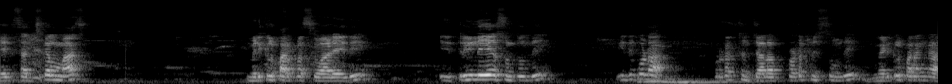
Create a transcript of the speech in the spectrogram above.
ఇది సర్జికల్ మాస్క్ మెడికల్ పర్పస్ వాడేది. ఇది త్రీ లేయర్స్ ఉంటుంది. ఇది కూడా ప్రొటెక్షన్ చాలా ప్రొటెక్షన్ ఇస్తుంది. మెడికల్ పరంగా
